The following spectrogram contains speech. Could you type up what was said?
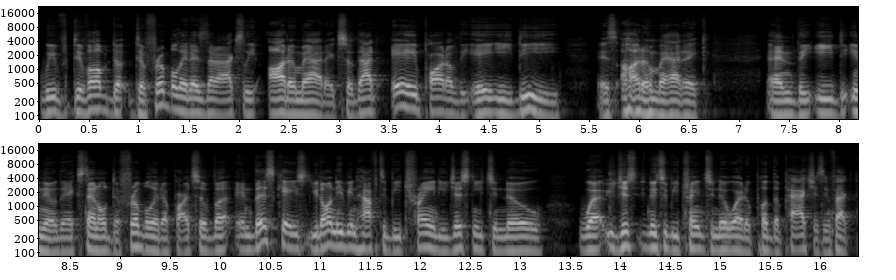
we've developed defibrillators that are actually automatic. So that A part of the AED is automatic and the ED, you know, the external defibrillator part. So, but in this case, you don't even have to be trained. You just need to know where you just need to be trained to know where to put the patches. In fact,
